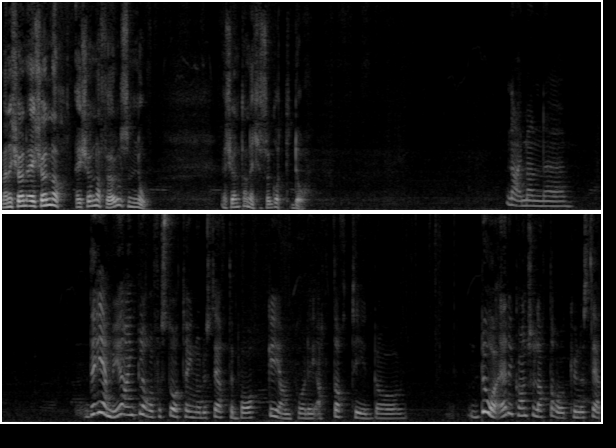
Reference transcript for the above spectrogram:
Men jeg skjønner, jeg, skjønner, jeg skjønner følelsen nå. Jeg skjønte den ikke så godt da. Nei, men eh, Det er mye enklere å forstå ting når du ser tilbake igjen på det i ettertid. og Da er det kanskje lettere å kunne se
